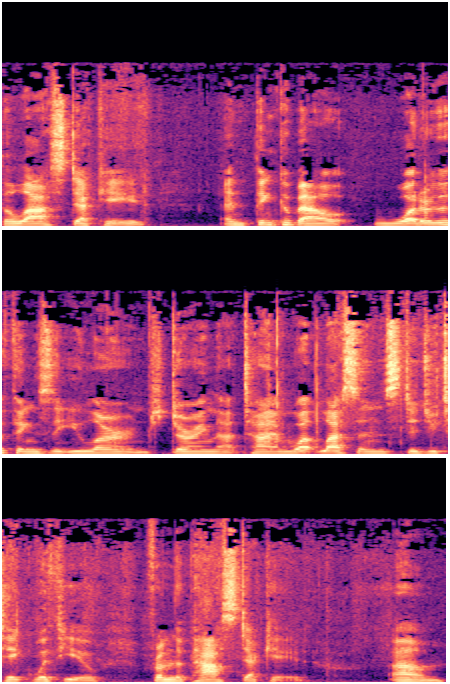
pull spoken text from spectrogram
the last decade and think about what are the things that you learned during that time? What lessons did you take with you from the past decade? Um,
